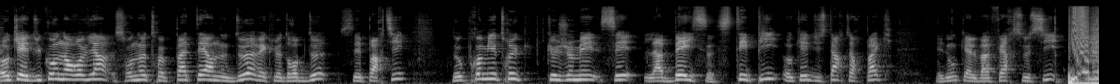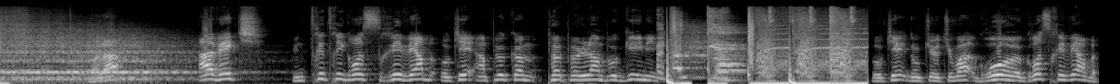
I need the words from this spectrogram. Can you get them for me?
Ok, du coup, on en revient sur notre pattern 2 avec le drop 2. C'est parti. Donc, premier truc que je mets, c'est la base Steppy, ok, du starter pack. Et donc, elle va faire ceci. Voilà. Avec une très très grosse reverb, ok, un peu comme Purple Lamborghini. Ok, donc euh, tu vois, euh, grosse reverb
